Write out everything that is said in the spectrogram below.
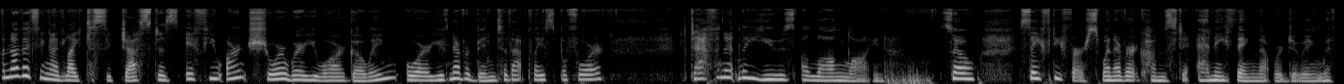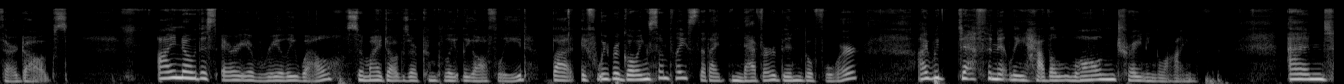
Another thing I'd like to suggest is if you aren't sure where you are going or you've never been to that place before, definitely use a long line. So, safety first whenever it comes to anything that we're doing with our dogs. I know this area really well, so my dogs are completely off lead. But if we were going someplace that I'd never been before, I would definitely have a long training line. And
